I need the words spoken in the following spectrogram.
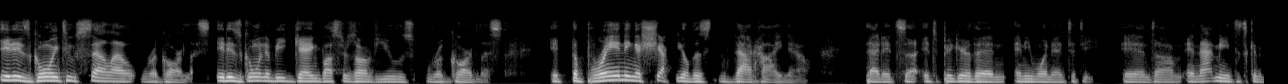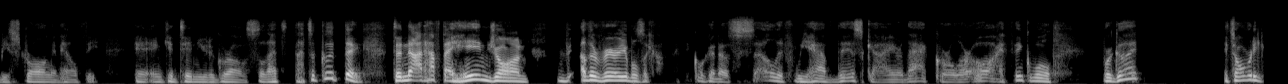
it is going to sell out regardless. It is going to be gangbusters on views regardless. It, the branding of Sheffield is that high now that it's, uh, it's bigger than any one entity. And, um, and that means it's going to be strong and healthy and, and continue to grow. So that's, that's a good thing to not have to hinge on other variables like, we're going to sell if we have this guy or that girl, or oh, I think we'll, we're good. It's already,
